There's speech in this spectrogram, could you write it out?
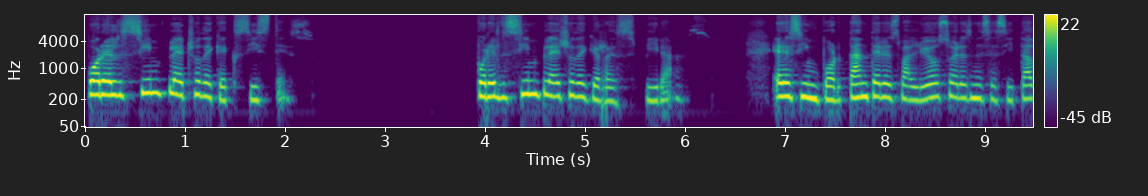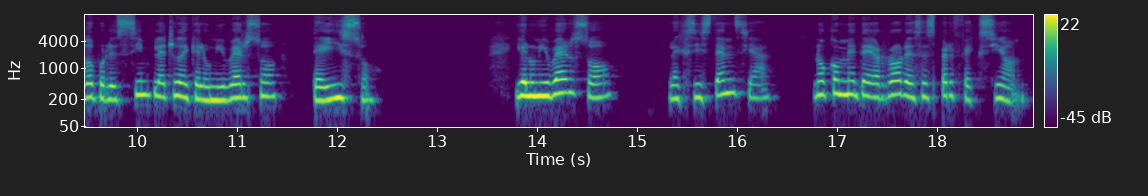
por el simple hecho de que existes, por el simple hecho de que respiras. Eres importante, eres valioso, eres necesitado por el simple hecho de que el universo te hizo. Y el universo, la existencia, no comete errores, es perfección.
